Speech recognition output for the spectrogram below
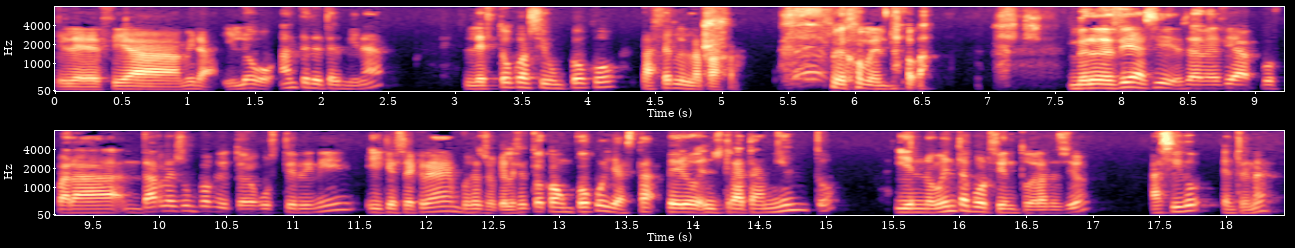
y le decía, mira, y luego, antes de terminar, les toco así un poco para hacerles la paja. me comentaba. Me lo decía así, o sea, me decía, pues para darles un poquito el gustirrinín y que se crean, pues eso, que les he tocado un poco y ya está. Pero el tratamiento y el 90% de la sesión ha sido entrenar,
